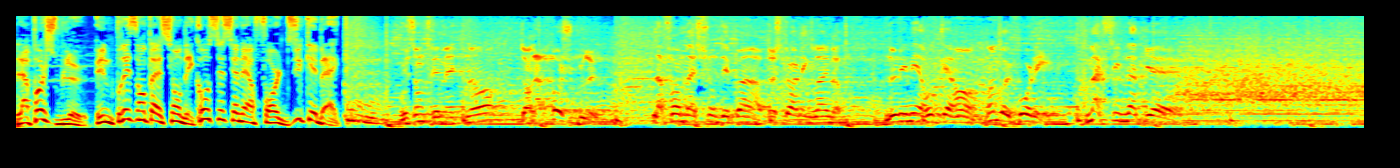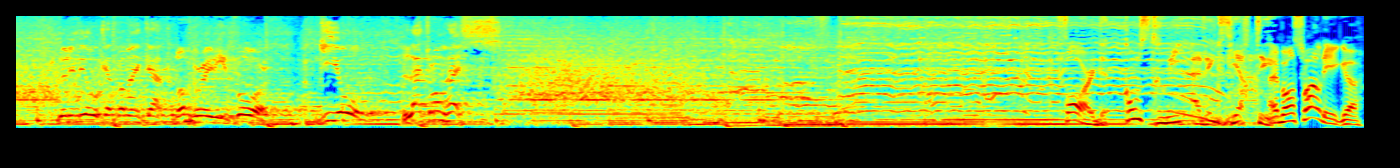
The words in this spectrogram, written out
La poche bleue, une présentation des concessionnaires Ford du Québec. Vous entrez maintenant dans la poche bleue. La formation de départ de starting lineup. Le numéro 40, number 40, Maxime Lapierre. Le numéro 84, number 84, Guillaume Latendresse. Ford, construit avec fierté. Bonsoir les gars.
